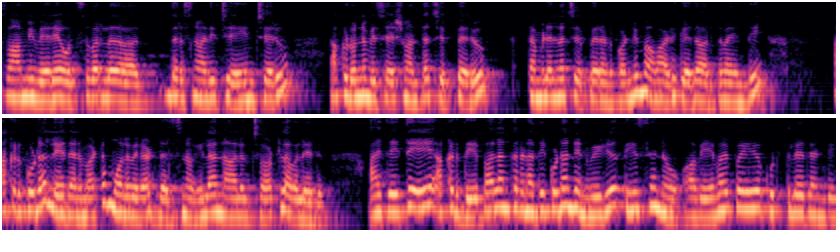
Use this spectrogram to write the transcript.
స్వామి వేరే ఉత్సవాల దర్శనం అది చేయించారు. అక్కడ ఉన్న విశేషం అంతా చెప్పారు. తమిళంలో చెప్పారు అనుకోండి మా వాడికి ఏదో అర్థమైంది. అక్కడ కూడా లేదనమాట మూల విరాట్ దర్శనం. ఇలా నాలుగు చోట్ల అవ్వలేదు. అయితే అక్కడ దీపాలంకరణ అది కూడా నేను వీడియో తీశాను. అవి ఏమైపోయాయో గుర్తులేదండి.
